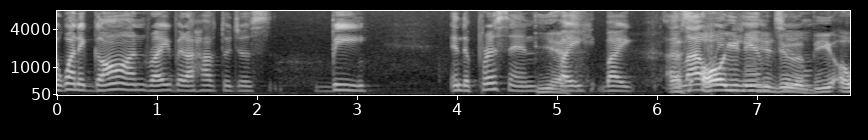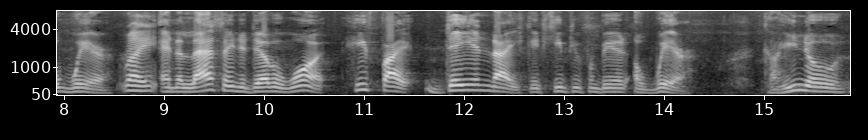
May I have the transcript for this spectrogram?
I want it gone, right? But I have to just be in the present Yes. by by That's allowing all you need to do is be aware. Right. And the last thing the devil wants, he fight day and night to keep you from being aware. Because he knows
